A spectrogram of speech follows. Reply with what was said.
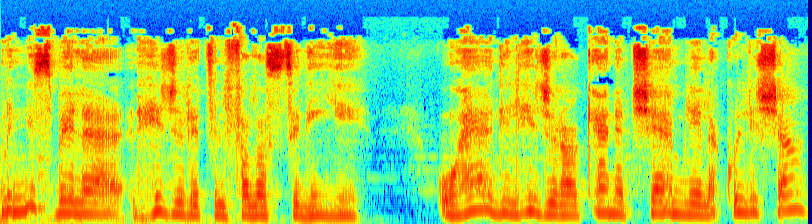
بالنسبة للهجرة الفلسطينية وهذه الهجرة كانت شاملة لكل الشعب.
